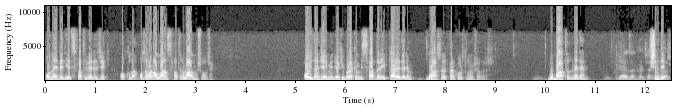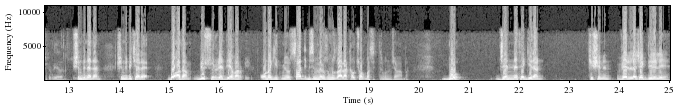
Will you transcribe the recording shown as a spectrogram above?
Ona ebediyet sıfatı verilecek okula. O zaman Allah'ın sıfatını mı almış olacak? O yüzden Cehmiye diyor ki bırakın biz sıfatları iptal edelim bu hastalıktan kurtulmuş oluruz. Bu batıl. Neden? Yerden kaçar Şimdi- başka bir yere tutuyor. Şimdi neden? Şimdi bir kere bu adam bir sürü reddiye var. Ona gitmiyoruz. Sadece bizim mevzumuzla alakalı çok basittir bunun cevabı. Bu cennete giren kişinin verilecek diriliği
